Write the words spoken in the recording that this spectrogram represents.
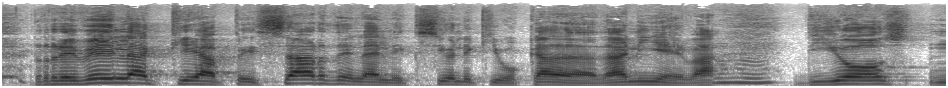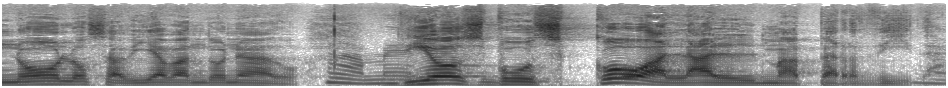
Revela que a pesar de la elección equivocada de Adán y Eva, Dios no los había abandonado. Dios buscó al alma perdida.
